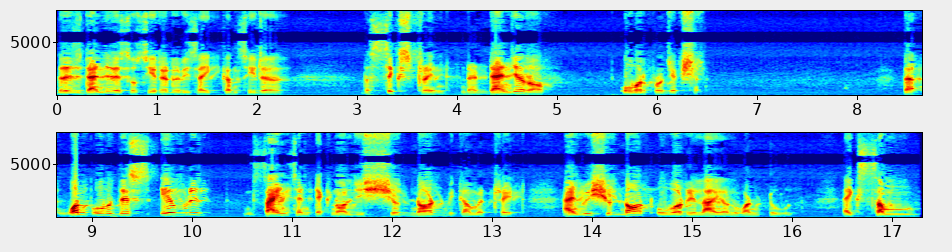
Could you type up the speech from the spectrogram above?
There is danger associated which I consider the sixth trend, the danger of over projection. The one over this, every science and technology should not become a threat, and we should not over rely on one tool. Like some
